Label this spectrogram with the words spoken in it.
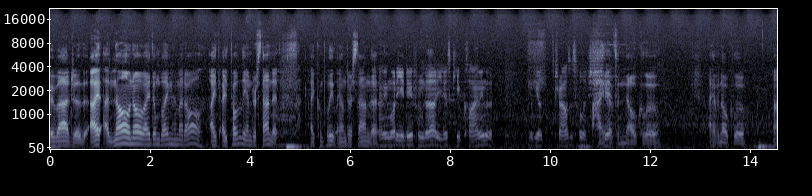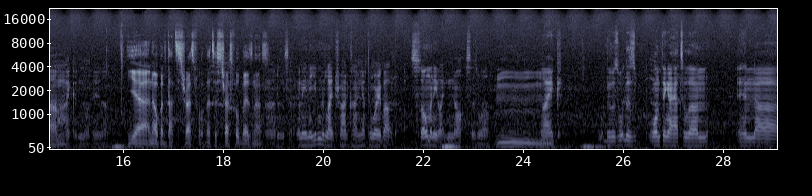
Imagine. I uh, no no I don't blame him at all. I I totally understand it. I completely understand it. I mean, what do you do from there? You just keep climbing with a, with your trousers full of shit. I have no clue. I have no clue. Um, I could not do that. yeah, no, but that's stressful. That's a stressful business. Oh, that doesn't sound. I mean, even with like trad climb, you have to worry about so many like knots as well. Mm. Like, there was there's one thing I had to learn in uh,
